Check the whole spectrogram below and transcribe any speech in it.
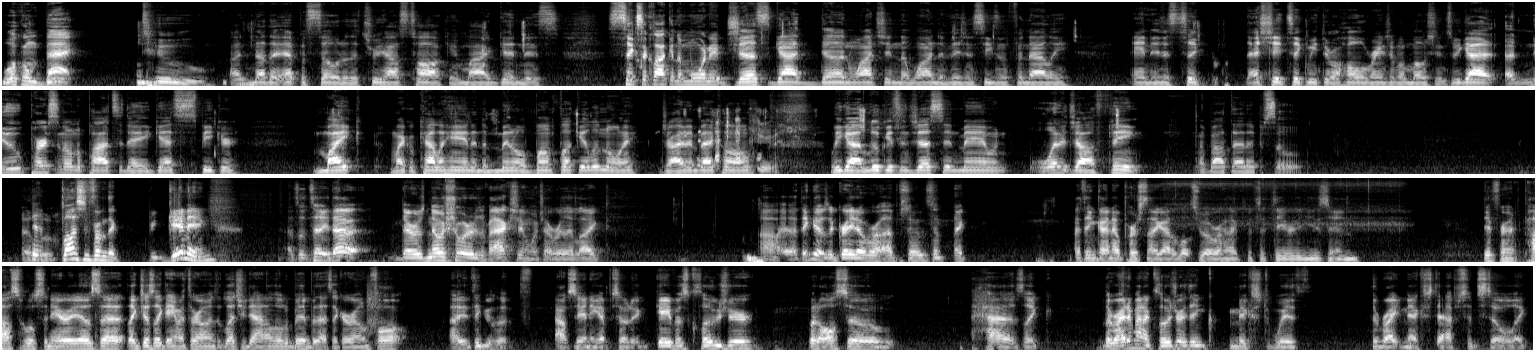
Welcome back to another episode of the Treehouse Talk. And my goodness, six o'clock in the morning, just got done watching the WandaVision season finale. And it just took that shit took me through a whole range of emotions. We got a new person on the pod today, guest speaker, Mike, Michael Callahan in the middle of bumfuck Illinois, driving back home. we got Lucas and Justin, man. What did y'all think about that episode? Busting from the beginning. As I'll tell you that there was no shortage of action, which I really liked. Uh, I think it was a great overall episode. Some, like, I think I know personally, I got a little too overhyped with the theories and different possible scenarios that, like, just like Game of Thrones, it let you down a little bit, but that's like our own fault. I think it was an outstanding episode. It gave us closure, but also has like the right amount of closure. I think mixed with the right next steps and still like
